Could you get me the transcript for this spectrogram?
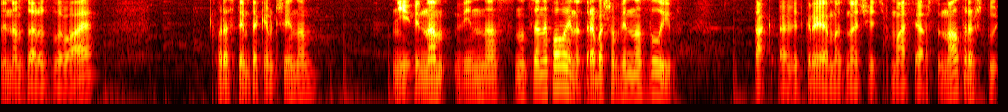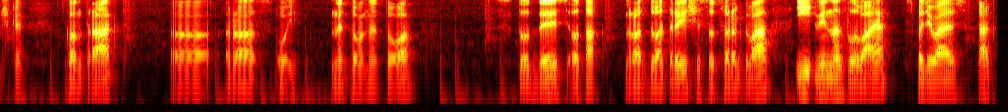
він нам зараз зливає. Простим таким чином. Ні, він нам. Він нас. Ну це не повинно. Треба, щоб він нас злив. Так, е, відкриємо, значить, мафія Арсенал три штучки. Контракт. Е, раз. Ой, не то, не то. 110. Отак. Раз, два, три, 642. І він нас зливає, сподіваюсь, так?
